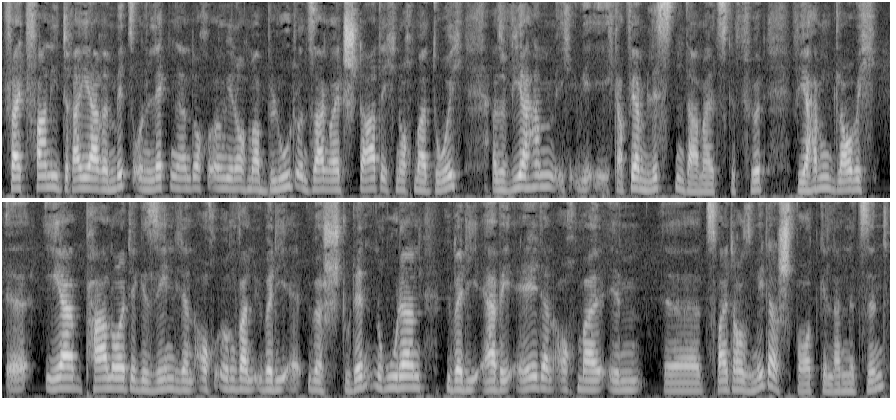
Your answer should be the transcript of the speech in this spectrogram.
vielleicht fahren die drei Jahre mit und lecken dann doch irgendwie nochmal Blut und sagen, jetzt starte ich nochmal durch. Also wir haben, ich, ich glaube, wir haben Listen damals geführt. Wir haben, glaube ich, äh, eher ein paar Leute gesehen, die dann auch irgendwann über die über Studentenrudern, über die RBL dann auch mal im äh, 2000 Meter Sport gelandet sind.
